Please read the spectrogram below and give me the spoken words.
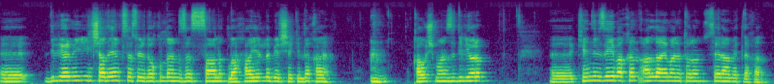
e, diliyorum. İnşallah en kısa sürede okullarınıza sağlıkla, hayırlı bir şekilde ka- kavuşmanızı diliyorum. E, kendinize iyi bakın. Allah'a emanet olun. Selametle kalın.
